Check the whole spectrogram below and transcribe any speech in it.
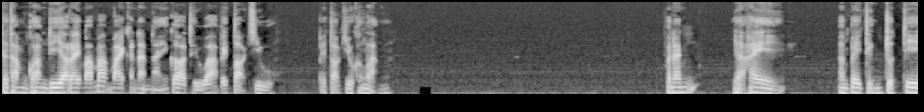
จะทำความดีอะไรมามากมายขนาดไหนก็ถือว่าไปต่อคิว ไปต่อคิวข้างหลัง เพราะนั้นอย่าให้มันไปถึงจุดที่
